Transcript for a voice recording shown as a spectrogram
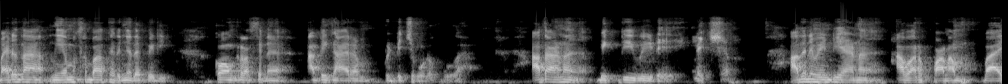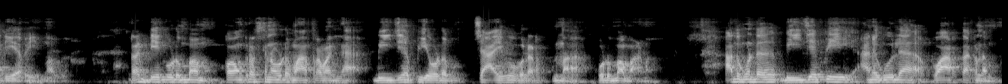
വരുന്ന നിയമസഭാ തെരഞ്ഞെടുപ്പിൽ കോൺഗ്രസിന് അധികാരം പിടിച്ചു കൊടുക്കുക. അതാണ് ബിഗ് ടി വിയുടെ ലക്ഷ്യം. അതിനുവേണ്ടിയാണ് അവർ പണം വാരി എറിയുന്നത്. റെഡ്ഡി കുടുംബം കോൺഗ്രസിനോട് മാത്രമല്ല ബി ജെ പിയോടും ചായ്വ് പുലർത്തുന്ന കുടുംബമാണ്. അതുകൊണ്ട് ബി ജെ പി അനുകൂല വാർത്തകളും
